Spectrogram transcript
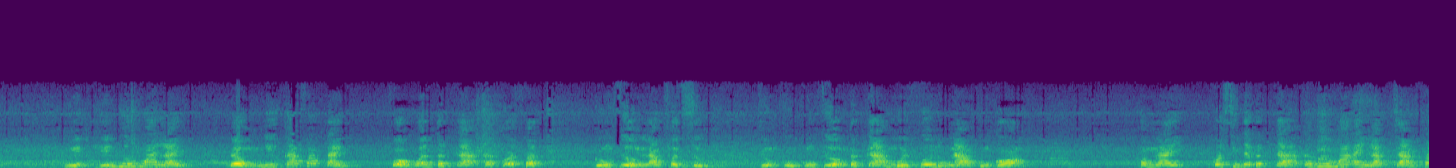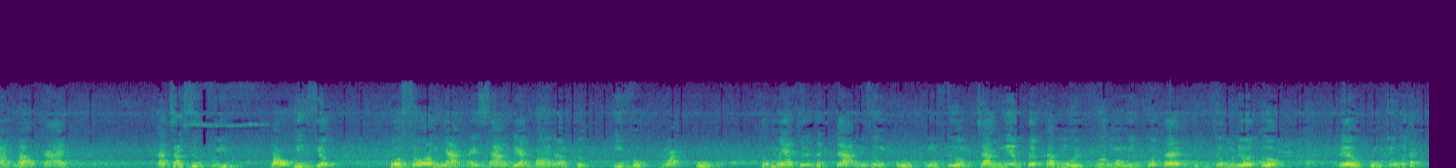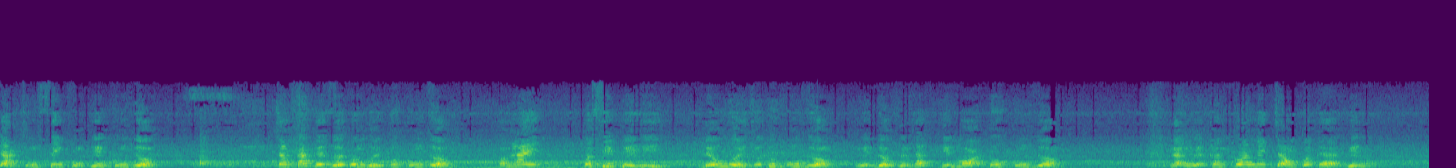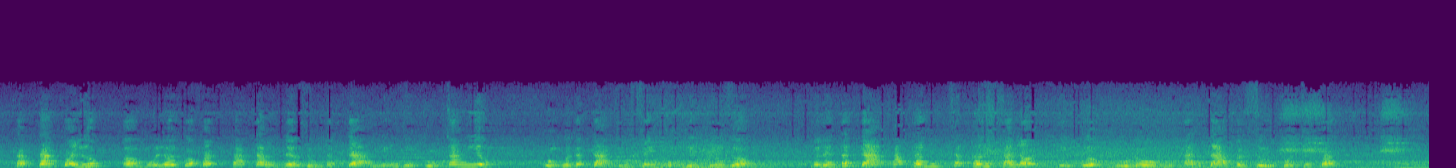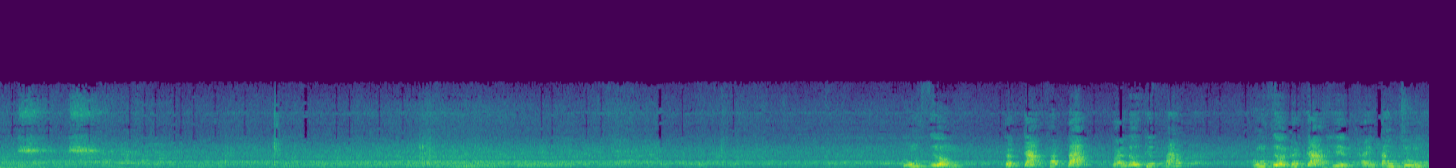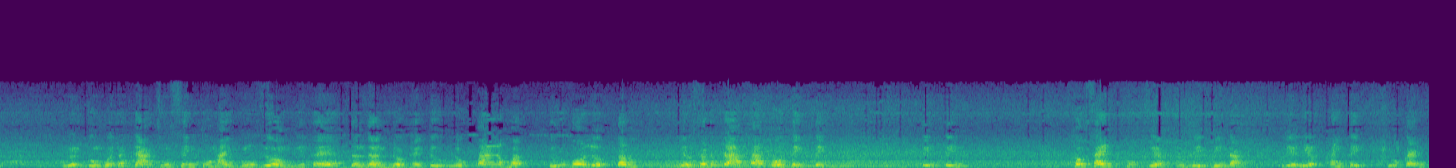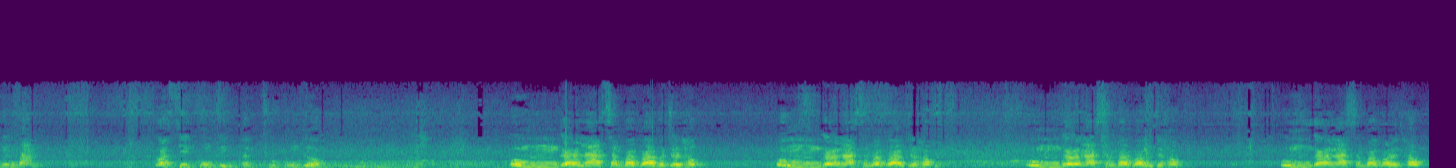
Nguyện khiến hương hoa này đồng như các pháp tánh, phổ huân tất cả các cõi phật, cúng dường làm phật sự dụng cụ cúng dường tất cả mười phương lúc nào cũng có. Hôm nay, con xin cho tất cả các hương hoa anh lạc tràn phát bảo cái. Các trang sức quý, báu vi diệu, vô số âm nhạc ánh sáng đèn đến ẩm thực, y phục, ngoại cụ. Thuốc men cho đến tất cả những dụng cụ cúng dường trang nghiêm tận các mười phương mà mình có thể hình dung, nhớ tưởng, đều cùng chung với tất cả chúng sinh phụng hiến cúng dường. Trong các thế giới có người tu cúng dường, hôm nay, con xin tùy hỷ, nếu người chưa tu cúng dường nguyện được dẫn dắt khiến họ tu cúng dường. Lại nguyện thân con nhanh chóng có thể biến khắp các cõi nước ở mỗi nơi có Phật pháp tăng đều dùng tất cả những dụng cụ trang nghiêm cùng với tất cả chúng sinh phụng biến cứu dường. Cho đến tất cả pháp thân, sắc thân, xá lợi hình tượng phù đồ tất cả phật sự của chư Phật. Cúng dường tất cả pháp tạng và lơ thuyết pháp cúng dường tất cả hiền thánh tăng chúng, nguyện cùng với tất cả chúng sinh tu hành cúng dường như thế, dần dần được thành tựu lục ba la mật tứ vô lượng tâm hiểu xuất tất cả pháp vốn tỉnh tích tỉnh tính, không sanh, không diệt, một vị bình đẳng, địa liệu, thanh tịnh cứu cánh viên mãn. Con xin cung thỉnh thần chú cúng dường. Om Gala Sambhava Vajrahok Om Gala Sambhava Vajrahok Om Gala Sambhava Vajrahok Om Gala Sambhava Vajrahok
